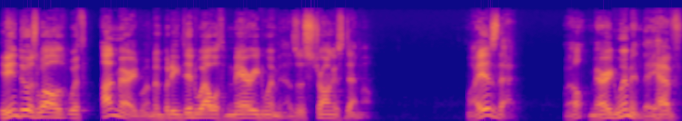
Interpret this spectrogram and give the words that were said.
He didn't do as well with unmarried women, but he did well with married women. That was his strongest demo. Why is that? Well, married women, they have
